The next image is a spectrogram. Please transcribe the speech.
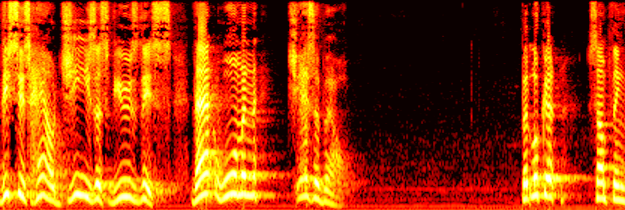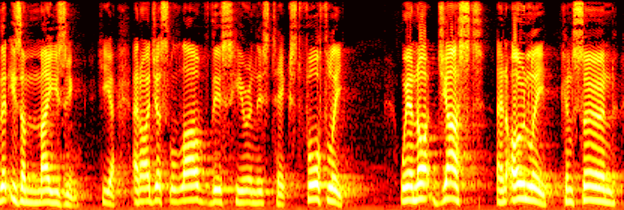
This is how Jesus views this. That woman, Jezebel. But look at something that is amazing here. And I just love this here in this text. Fourthly, we are not just and only concerned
